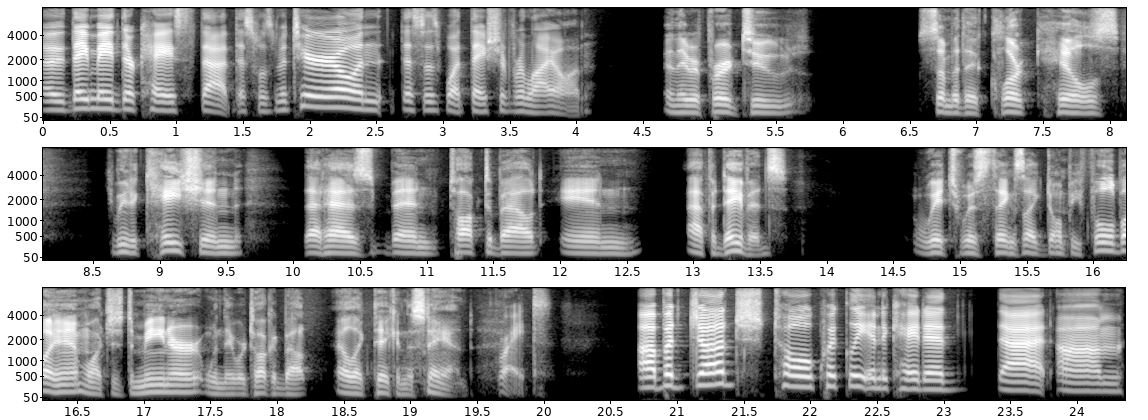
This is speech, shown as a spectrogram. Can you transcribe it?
So they made their case that this was material and this is what they should rely on. And they referred to some of the Clark Hills communication that has been talked about in affidavits, which was things like don't be fooled by him, watch his demeanor when they were talking about Alec taking the stand. Right. Uh, but Judge Toal quickly indicated that um,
